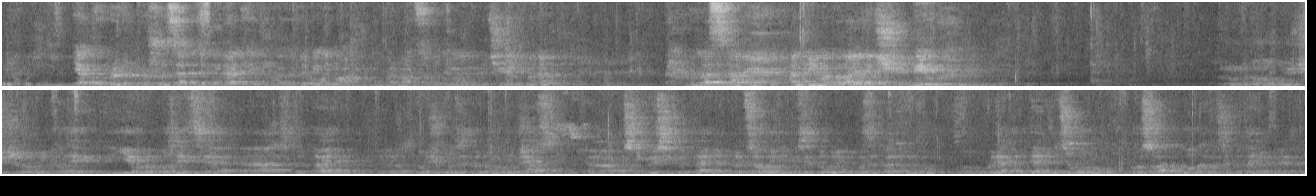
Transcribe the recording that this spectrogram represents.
переходять. Дякую. Прошу взяти депутатів Вадима Анатолійовича Гетьмана. Будь ласка, Андрій Миколайович Бірюк. Шановні головуючі, шановні колеги, є пропозиція е, з питань е, того, що ми зекономили час, е, оскільки всі питання опрацьовані, після того, як ми затвердимо порядок денний в цілому, голосувати блоками за питання порядку.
